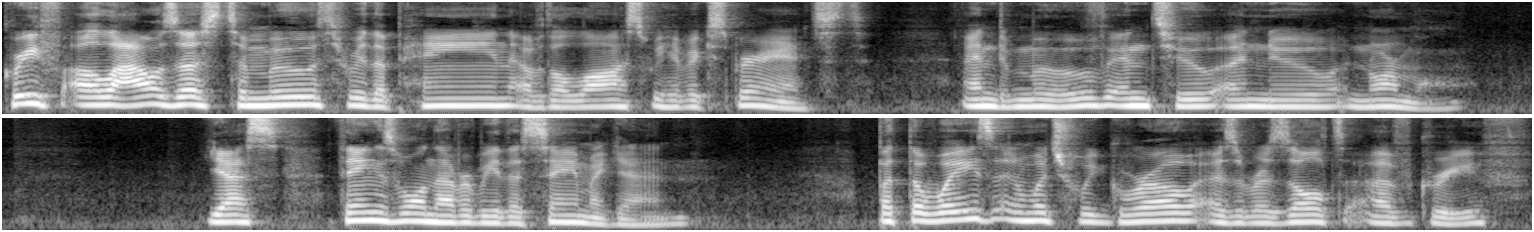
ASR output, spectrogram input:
Grief allows us to move through the pain of the loss we have experienced and move into a new normal. Yes, things will never be the same again but the ways in which we grow as a result of grief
